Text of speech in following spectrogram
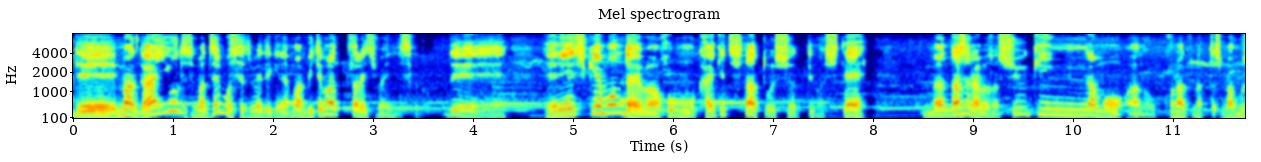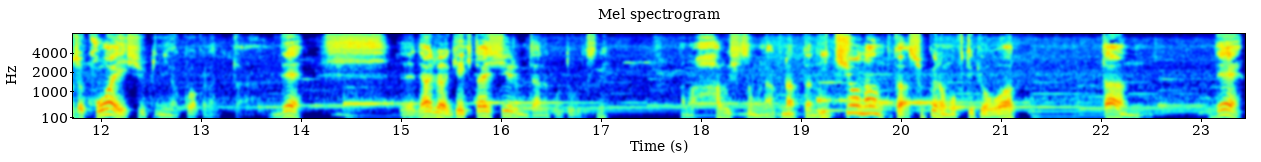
でまあ概要です、まあ、全部説明できない。まあ見てもらったら一番いいんですけど。で NHK 問題はほぼ解決したとおっしゃってまして、まあ、なぜならば集金がもうあの来なくなったし、まあ、もちろん怖い集金には怖くなったんで、であるいは撃退シールみたいなことをですね、あの貼る必要もなくなったんで、一応なんか職員の目的は終わったんで、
